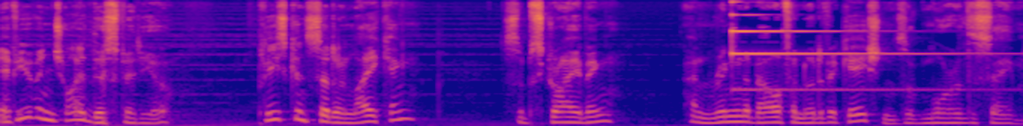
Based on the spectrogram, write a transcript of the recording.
If you've enjoyed this video, please consider liking, subscribing, and ring the bell for notifications of more of the same.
